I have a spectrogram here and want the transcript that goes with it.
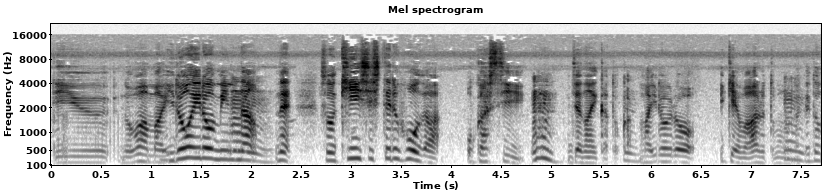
ていうのはまあいろいろみんなうん。ね、その禁止してる方がおかしいうんんじゃないかとか、うん。まあいろいろ意見はあると思うんだけど、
